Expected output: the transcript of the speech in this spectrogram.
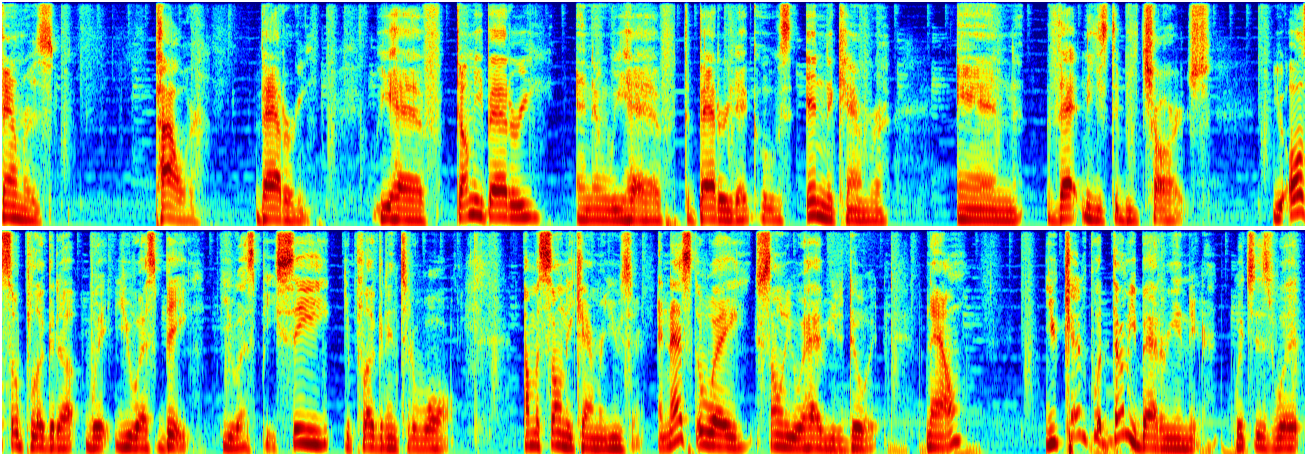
cameras, power, battery. We have dummy battery, and then we have the battery that goes in the camera, and that needs to be charged. You also plug it up with USB, USB C, you plug it into the wall. I'm a Sony camera user, and that's the way Sony will have you to do it. Now, you can put dummy battery in there, which is what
